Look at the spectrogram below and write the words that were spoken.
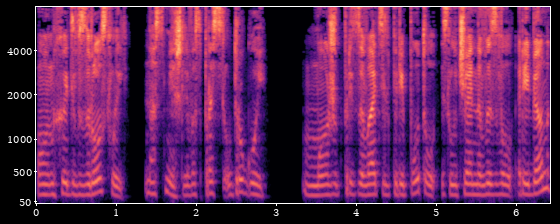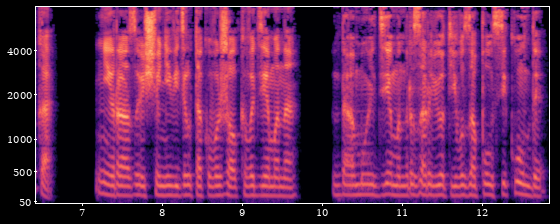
«Он хоть взрослый?» — насмешливо спросил другой. «Может, призыватель перепутал и случайно вызвал ребенка?» «Ни разу еще не видел такого жалкого демона. Да мой демон разорвет его за полсекунды.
